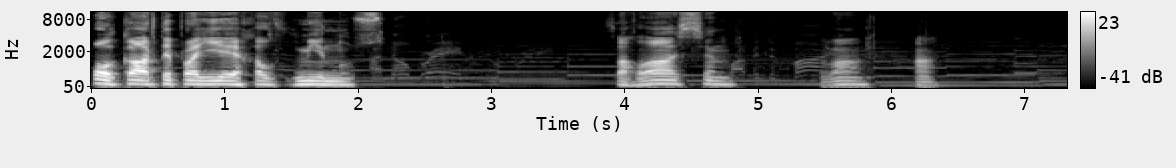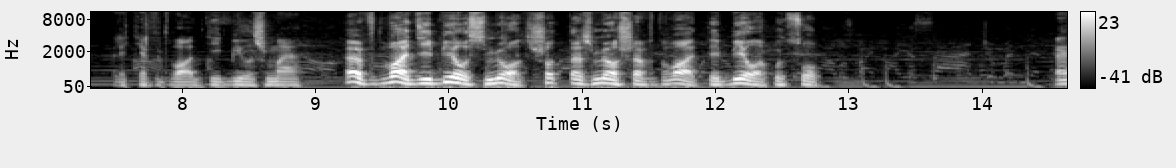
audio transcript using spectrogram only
Пол карты проехал в минус. Согласен. Два. Блять, F2 дебил жме. F2 дебил жмет. Что ты жмешь F2, дебила кусок? Э.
